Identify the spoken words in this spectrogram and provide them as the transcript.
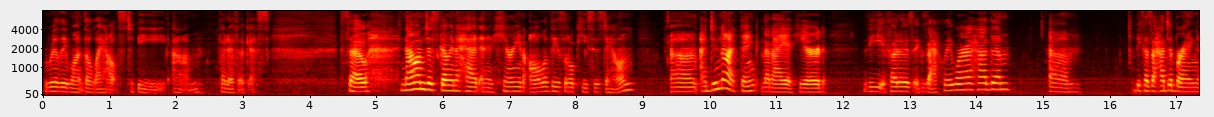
really want the layouts to be um, photo focus. So now I'm just going ahead and adhering all of these little pieces down. Um, I do not think that I adhered the photos exactly where I had them. Um, because I had to bring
